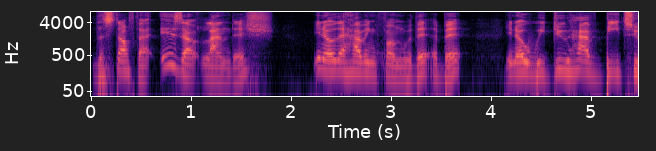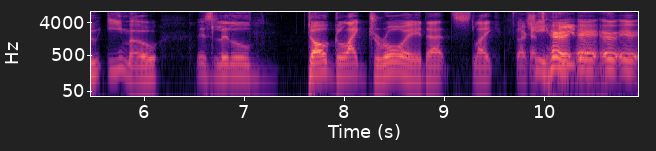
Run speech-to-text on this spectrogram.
the stuff that is outlandish, you know, they're having fun with it a bit. You know, we do have B2 Emo, this little dog-like droid that's like That she her, her, her,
